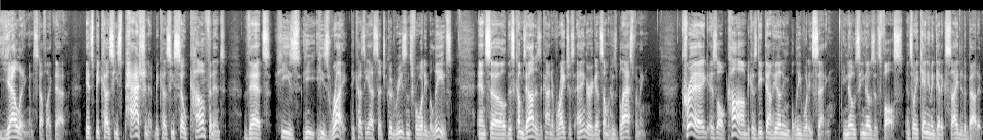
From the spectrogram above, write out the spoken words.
yelling and stuff like that. It's because he's passionate, because he's so confident that he's he, he's right, because he has such good reasons for what he believes. And so this comes out as a kind of righteous anger against someone who's blaspheming. Craig is all calm because deep down he doesn't even believe what he's saying. He knows he knows it's false. And so he can't even get excited about it.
